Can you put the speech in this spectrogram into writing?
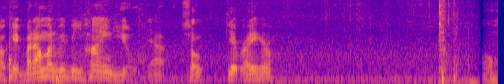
Okay, but I'm gonna be behind you. Yep. So get right here. Oh.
